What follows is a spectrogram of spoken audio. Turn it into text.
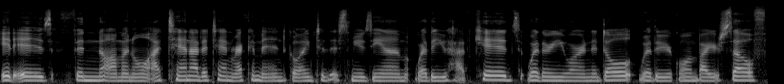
It is phenomenal. I 10 out of 10 recommend going to this museum, whether you have kids, whether you are an adult, whether you're going by yourself.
